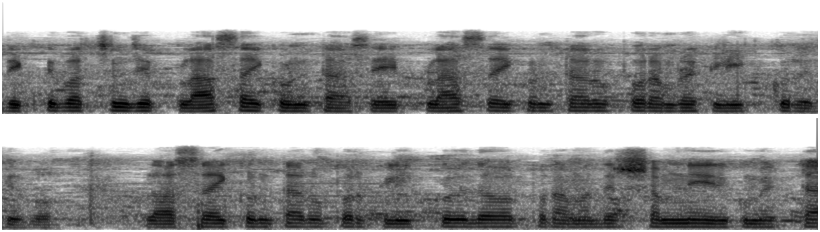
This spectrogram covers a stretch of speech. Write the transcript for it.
দেখতে পাচ্ছেন যে প্লাস আইকনটা আছে। এই প্লাস আইকনটার উপর আমরা ক্লিক করে দেব। প্লাস আইকনটার উপর ক্লিক করে দেওয়ার পর আমাদের সামনে এরকম একটা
